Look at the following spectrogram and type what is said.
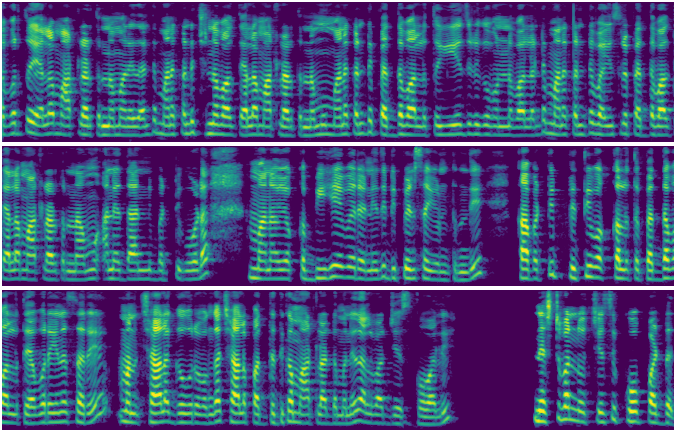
ఎవరితో ఎలా మాట్లాడుతున్నాం అనేది అంటే మనకంటే చిన్న వాళ్ళతో ఎలా మాట్లాడుతున్నాము మనకంటే పెద్ద వాళ్ళతో ఏజ్డ్గా ఉన్న వాళ్ళంటే మనకంటే వయసులో పెద్ద వాళ్ళతో ఎలా మాట్లాడుతున్నాము అనే దాన్ని బట్టి కూడా మన యొక్క బిహేవియర్ అనేది డిపెండ్స్ అయి ఉంటుంది. కాబట్టి ప్రతి ఒక్కళ్ళతో పెద్దవాళ్ళతో ఎవరైనా సరే మనం చాలా గౌరవంగా చాలా పద్ధతిగా మాట్లాడడం అనేది అలవాటు చేసుకోవాలి. నెక్స్ట్ వన్ వచ్చేసి కోప్పడ్డం.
